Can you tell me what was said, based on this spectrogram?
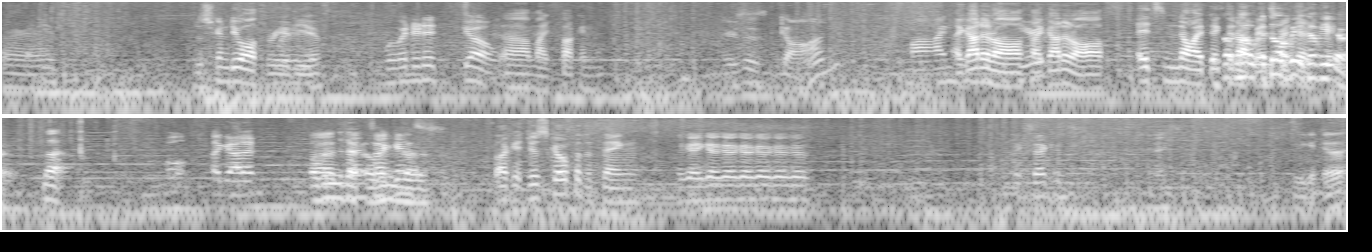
Alright. I'm just gonna do all three of you. Where did it go? Oh my fucking. Yours is gone? Mine. I got it off. I got it off. It's no, I picked oh, it no, up. it's It's over, right it's over here. Not. Oh, I got it. Uh, Open the 10 the seconds? Fuck it, just go for the thing. Okay, go, go, go, go, go, go. Six seconds. You can do it.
